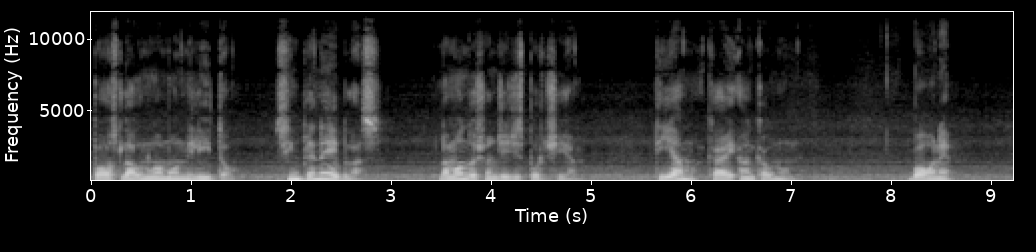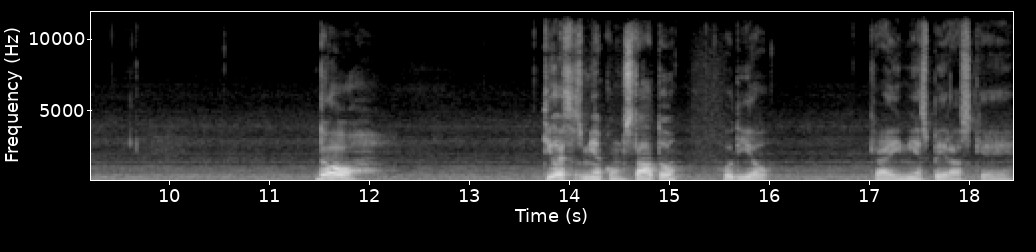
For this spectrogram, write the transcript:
post la unua mon milito simple neblas. La mondo changigis por ciam tiam kai anca unum Bone. Do, tio estas mia constato hodio, cae mi esperas che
